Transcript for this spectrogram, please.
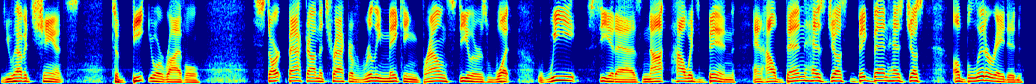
you have a chance to beat your rival, start back on the track of really making Brown Steelers what we see it as, not how it's been, and how Ben has just, Big Ben has just obliterated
